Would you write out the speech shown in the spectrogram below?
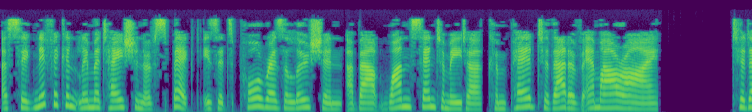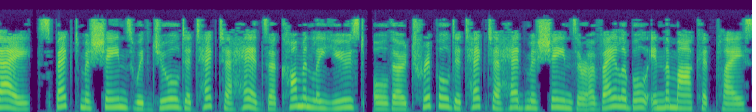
A significant limitation of SPECT is its poor resolution about 1 cm compared to that of MRI. Today, SPECT machines with dual detector heads are commonly used, although triple detector head machines are available in the marketplace.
